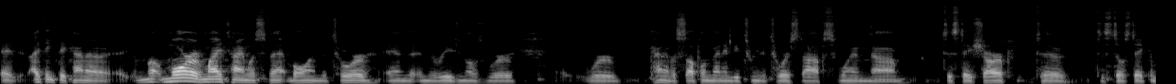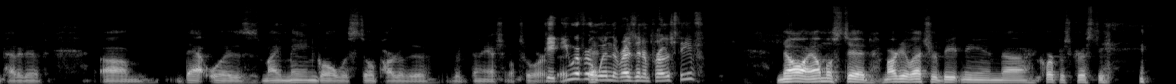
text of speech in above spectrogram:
and I think they kind of more of my time was spent bowling the tour, and the, and the regionals were were kind of a supplement in between the tour stops when um, to stay sharp to to still stay competitive. Um, that was my main goal was still part of the the, the national tour. Did But you ever that- win the Resident Pro, Steve? no, I almost did. Marty Letscher beat me in uh, Corpus Christi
